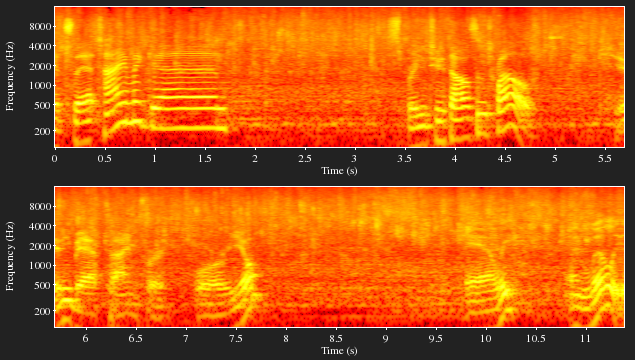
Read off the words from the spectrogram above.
It's that time again. Spring 2012. Kitty bath time for Oreo, Allie, and Lilly.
